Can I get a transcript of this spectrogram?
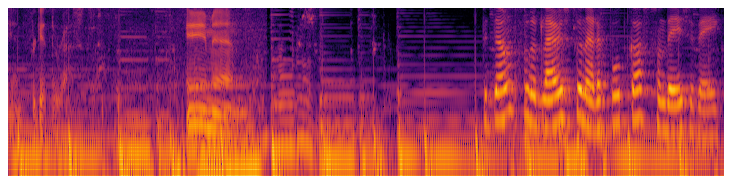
and forget the rest. Amen. Bedankt voor het luisteren naar de podcast van deze week.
